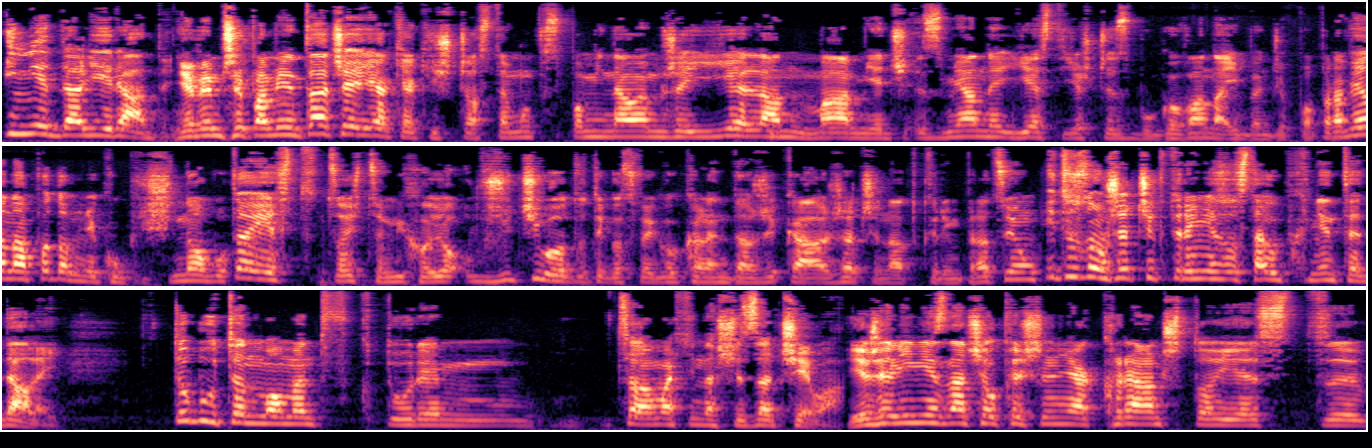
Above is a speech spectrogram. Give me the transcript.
i nie dali rady. Nie wiem, czy pamiętacie, jak jakiś czas temu wspominałem, że Jelan ma mieć zmiany, jest jeszcze zbugowana i będzie poprawiona, podobnie Kuki Shinobu. To jest coś, co Mihoyo wrzuciło do tego swojego kalendarzyka rzeczy, nad którymi pracują i to są rzeczy, które nie zostały pchnięte dalej. To był ten moment, w którym cała machina się zacięła. Jeżeli nie znacie określenia crunch, to jest y,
